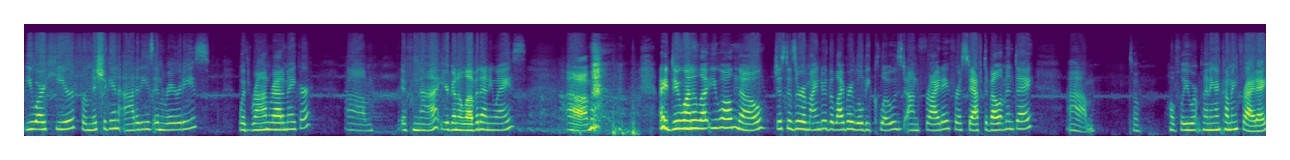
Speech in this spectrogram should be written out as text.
you are here for Michigan Oddities and Rarities with Ron Rademacher. Um, if not, you're going to love it anyways. Um, I do want to let you all know, just as a reminder, the library will be closed on Friday for a staff development day. Um, so hopefully you weren't planning on coming Friday.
